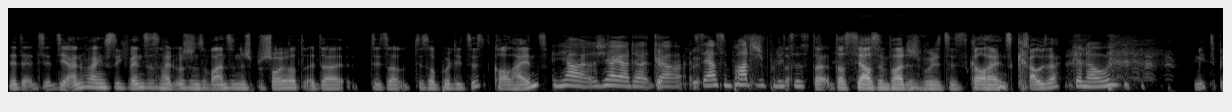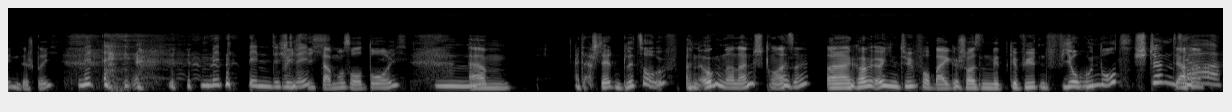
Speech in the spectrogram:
Die, die, die Anfangssequenz ist halt auch schon so wahnsinnig bescheuert. Da, dieser, dieser Polizist, Karl-Heinz, Ja, ja, ja, der, der sehr sympathische Polizist. der, der sehr sympathische Polizist, Karl-Heinz Krause, Genau. mit Bindestrich. Mit, mit Bindestrich. Wichtig, da muss er durch. Mhm. Ähm, da stellt ein Blitzer auf an irgendeiner Landstraße und dann kommt irgendein Typ vorbeigeschossen mit gefühlten 400, Stimmt, ja. ja.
